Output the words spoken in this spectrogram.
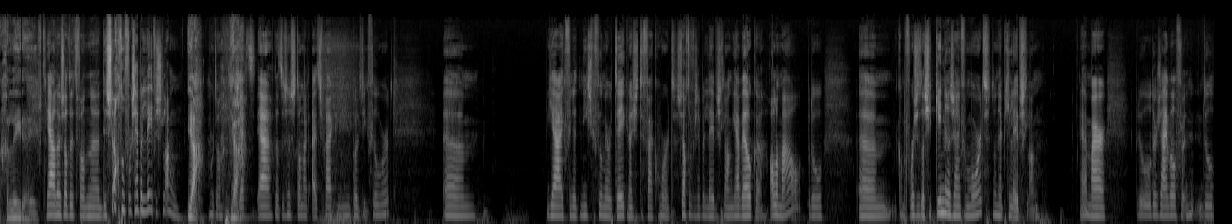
geleden heeft. Ja, dan is altijd van, eh, de slachtoffers hebben levenslang. Ja, wordt al Ja. gezegd. Ja, dat is een standaard uitspraak die in de politiek veel hoort. Ehm, ja, ik vind het niet zoveel meer betekenen als je te vaak hoort. Slachtoffers hebben levenslang. Ja, welke? Allemaal? Ik bedoel, ehm, ik kan me voorstellen als je kinderen zijn vermoord, dan heb je levenslang. Maar ik bedoel, er zijn wel... Ik bedoel,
